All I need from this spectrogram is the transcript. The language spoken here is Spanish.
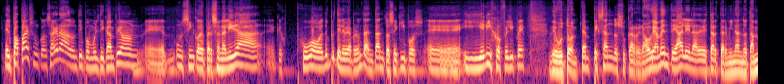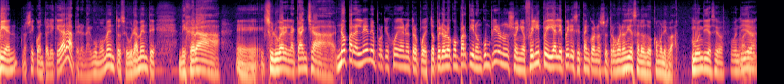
El papá es un consagrado, un tipo multicampeón, eh, un 5 de personalidad, eh, que jugó, después te le voy a preguntar, en tantos equipos. Eh, y el hijo, Felipe, debutó, está empezando su carrera. Obviamente Ale la debe estar terminando también, no sé cuánto le quedará, pero en algún momento seguramente dejará eh, su lugar en la cancha, no para el nene porque juega en otro puesto, pero lo compartieron, cumplieron un sueño. Felipe y Ale Pérez están con nosotros. Buenos días a los dos, ¿cómo les va? Buen día, Seba. Buen día.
